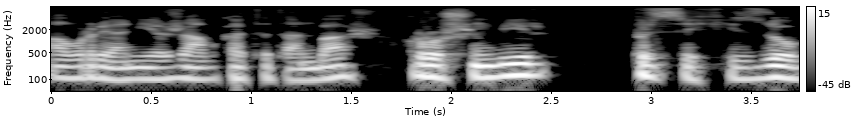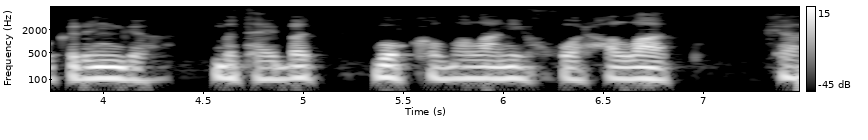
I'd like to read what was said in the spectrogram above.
هاوڕێیان یەژام کاتتان باش ڕۆشنبیر پرسێکی زۆ گرنگە بە تایبەت بۆ کۆمەڵانی خۆرهەڵات کە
